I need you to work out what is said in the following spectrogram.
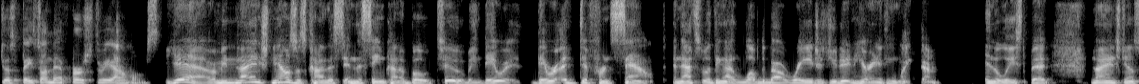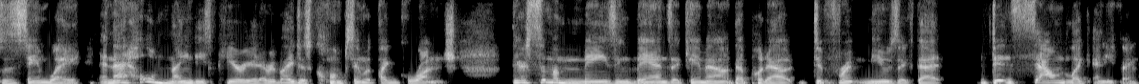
just based on their first three albums. Yeah, I mean, Nine Inch Nails was kind of this in the same kind of boat too. I mean, they were they were a different sound, and that's the thing I loved about Rage is you didn't hear anything like them in the least bit. Nine Inch Nails was the same way, and that whole '90s period, everybody just clumps in with like grunge. There's some amazing bands that came out that put out different music that didn't sound like anything.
